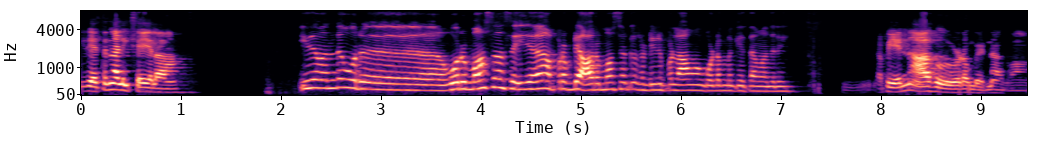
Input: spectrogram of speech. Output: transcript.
இது எத்தனை நாளைக்கு செய்யலாம்? இது வந்து ஒரு ஒரு மாசம் செய்ய அப்புறம் அப்படியே ஆறு மாசத்துக்கு கண்டினியூ பண்ணலாம் அவங்க உடம்புக்கு ஏத்த மாதிரி. அப்ப என்ன ஆகும்? உடம்பு என்ன ஆகும்?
